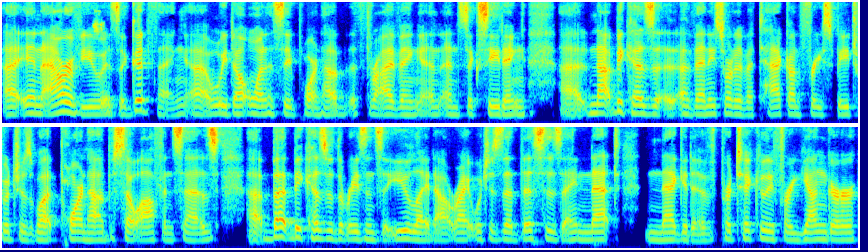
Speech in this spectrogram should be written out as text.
uh, in our view, is a good thing. Uh, we don't want to see Pornhub thriving and and succeeding, uh, not because of any sort of attack on free speech, which is what Pornhub so often says, uh, but because of the reasons that you laid out, right? Which is that this is a net negative, particularly for younger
